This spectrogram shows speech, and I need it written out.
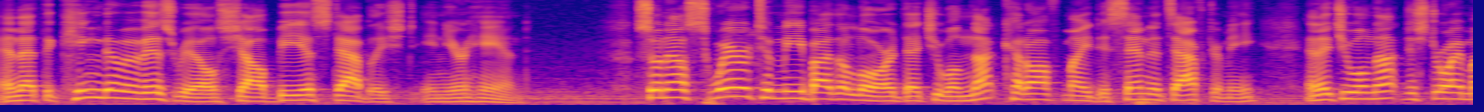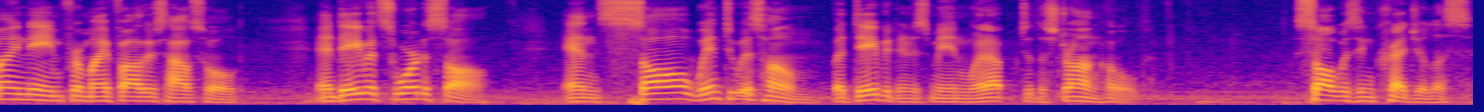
and that the kingdom of Israel shall be established in your hand. So now swear to me by the Lord that you will not cut off my descendants after me, and that you will not destroy my name from my father's household. And David swore to Saul. And Saul went to his home, but David and his men went up to the stronghold. Saul was incredulous.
